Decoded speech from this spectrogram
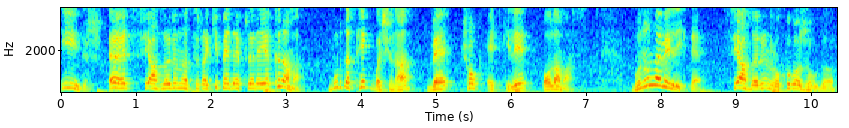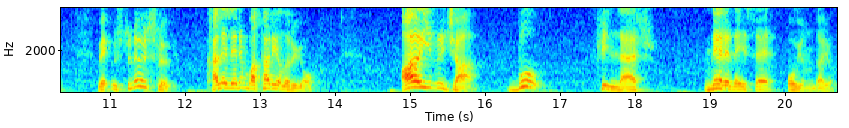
iyidir. Evet siyahların atı rakip hedeflere yakın ama burada tek başına ve çok etkili olamaz. Bununla birlikte siyahların roku bozuldu ve üstüne üstlük kalelerin bataryaları yok. Ayrıca bu filler neredeyse oyunda yok.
